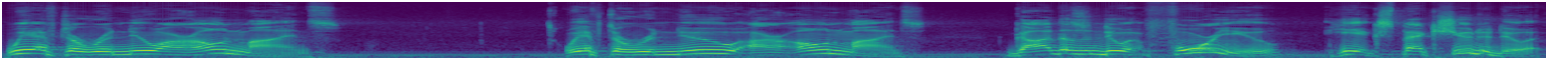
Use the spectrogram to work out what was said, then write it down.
We have to renew our own minds. We have to renew our own minds. God doesn't do it for you, He expects you to do it.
